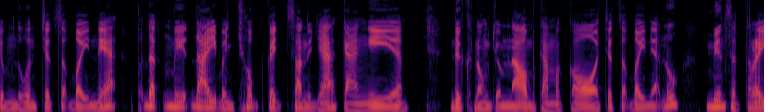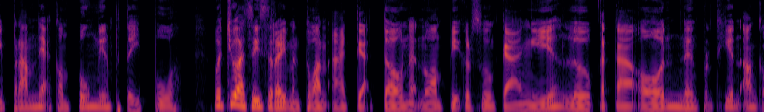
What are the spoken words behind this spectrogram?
ចំនួន73នាក់ផ្តិតមេដៃបញ្ឈប់កិច្ចសន្យាការងារនៅក្នុងចំណោមកម្មករ73នាក់នោះមានស្ត្រី5នាក់កំពុងមានផ្ទៃពោះ វត្ថុអាស៊ីសេរីមិនទាន់អាចតាក់ទងអ្នកនាំពាក្យក្រសួងការងារលោកកតាអូននិងប្រធានអង្គ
